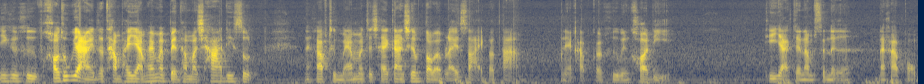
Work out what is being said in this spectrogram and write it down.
นี่ก็คือเขาทุกอย่างจะทำพยายามให้มันเป็นธรรมชาติที่สุดนะครับ ถึงแม้มันจะใช้การเชื่อมต่อแบบไร้สายก็ตามเนี่ยครับ ก็คือเป็นข้อดีที่อยากจะนำเสนอนะครับผม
